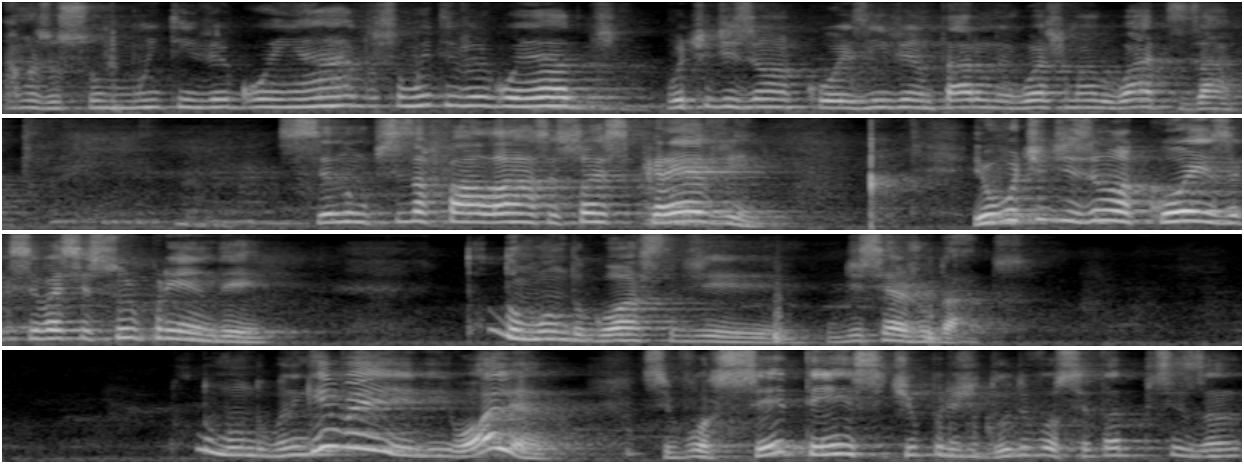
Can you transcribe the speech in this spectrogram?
Ah, mas eu sou muito envergonhado, sou muito envergonhado. Vou te dizer uma coisa: inventaram um negócio chamado WhatsApp. Você não precisa falar, você só escreve. Eu vou te dizer uma coisa que você vai se surpreender. Todo mundo gosta de, de ser ajudado. Todo mundo. Ninguém vai. Olha, se você tem esse tipo de atitude, você está precisando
